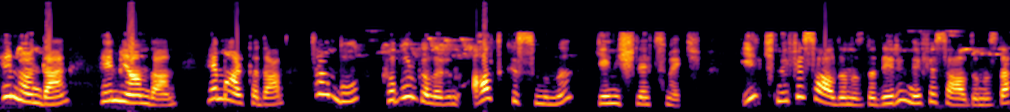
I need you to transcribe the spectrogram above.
hem önden hem yandan hem arkadan tam bu kaburgaların alt kısmını genişletmek. İlk nefes aldığınızda, derin nefes aldığınızda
